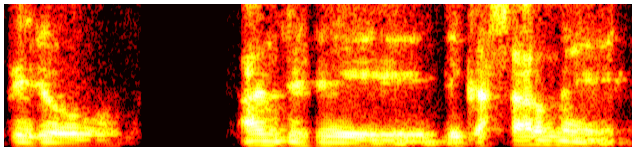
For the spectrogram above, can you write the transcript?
pero antes de, casarme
